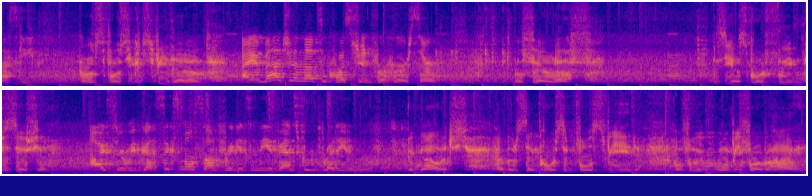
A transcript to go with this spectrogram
Lasky. I don't suppose you could speed that up? I imagine that's a question for her, sir. Well, fair enough. Is the escort fleet in position? Aye, sir. We've got six Milson frigates in the advance group ready to move. Acknowledged. Have them set course at full speed. Hopefully we won't be far behind.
